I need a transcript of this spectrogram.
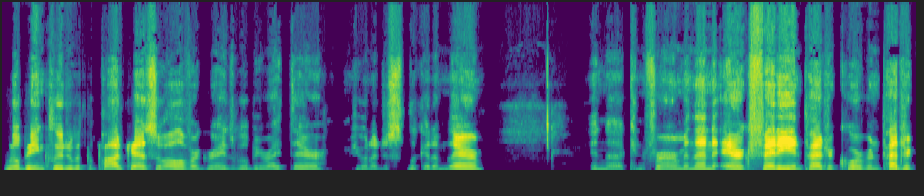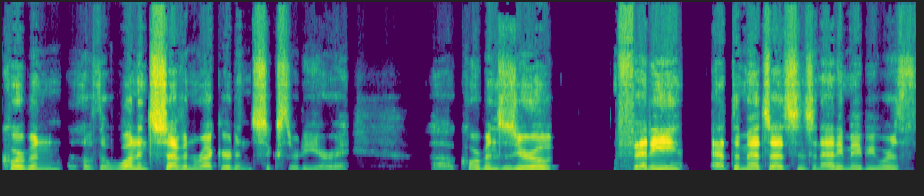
will be included with the podcast, so all of our grades will be right there. If you want to just look at them there and uh, confirm. And then Erick Fedde and Patrick Corbin. Patrick Corbin of the one and seven record and six thirty ERA. Uh, Corbin's zero. Fedde at the Mets at Cincinnati may be worth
